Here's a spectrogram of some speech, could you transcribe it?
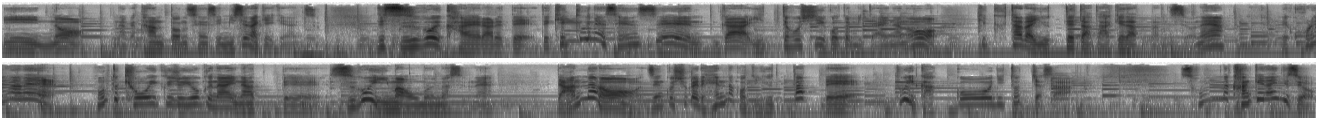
委員のなんか担当の先生に見せなきゃいけないんですよ。ですごい変えられてで結局ね先生が言ってほしいことみたいなのを結局ただ言ってただけだったんですよね。でこれがねほんと教育上良くないなってすごい今思いますよね。であんなの全校集会で変なこと言ったって特に学校にとっちゃさそんな関係ないんですよ。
